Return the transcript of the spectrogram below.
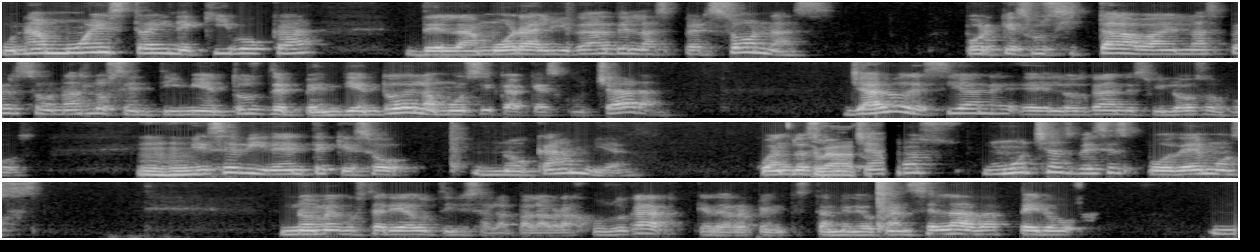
una muestra inequívoca de la moralidad de las personas, porque suscitaba en las personas los sentimientos dependiendo de la música que escucharan. Ya lo decían eh, los grandes filósofos. Es evidente que eso no cambia. Cuando escuchamos, muchas veces podemos, no me gustaría utilizar la palabra juzgar, que de repente está medio cancelada, pero mm,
